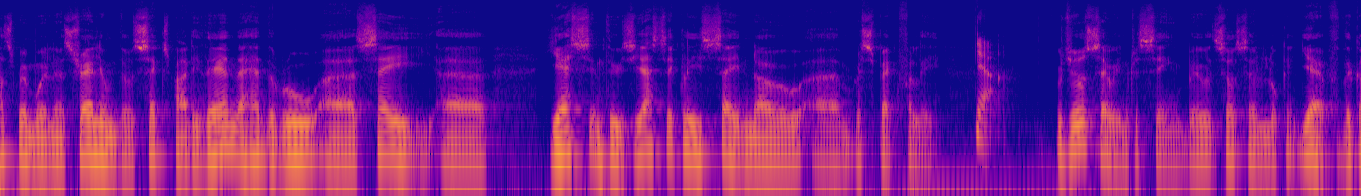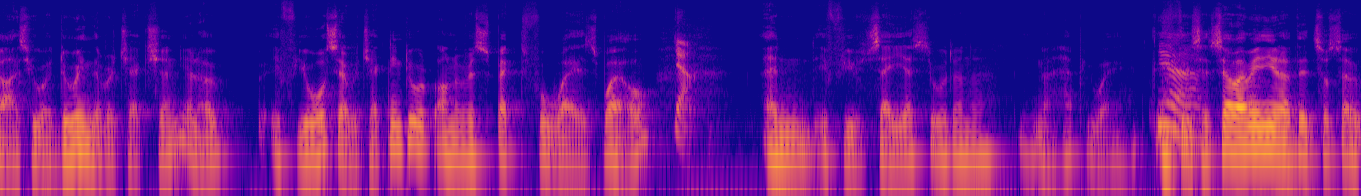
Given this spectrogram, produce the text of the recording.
husband, we were in Australia, there was a sex party there, and they had the rule: uh, say uh, yes enthusiastically, say no um, respectfully. yeah which is also interesting. But it's also looking, yeah, for the guys who are doing the rejection, you know, if you're also rejecting, do it on a respectful way as well. Yeah. And if you say yes, do it in a you know happy way. Yeah. so I mean, you know, that's also,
